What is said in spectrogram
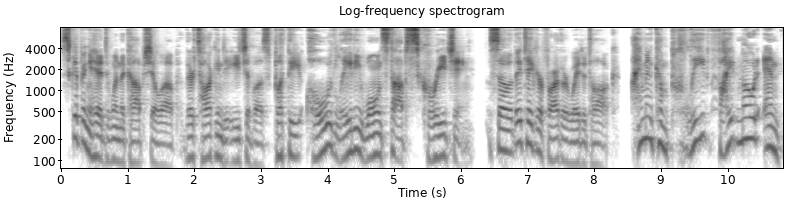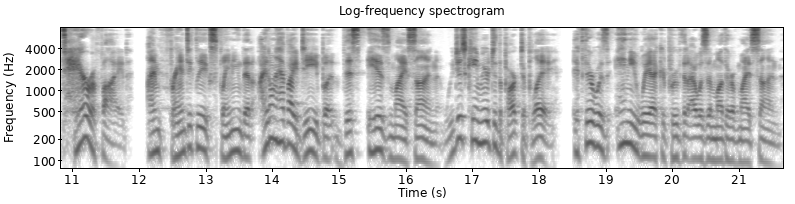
Skipping ahead to when the cops show up, they're talking to each of us, but the old lady won't stop screeching. So they take her farther away to talk. I'm in complete fight mode and terrified. I'm frantically explaining that I don't have ID, but this is my son. We just came here to the park to play. If there was any way I could prove that I was the mother of my son,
